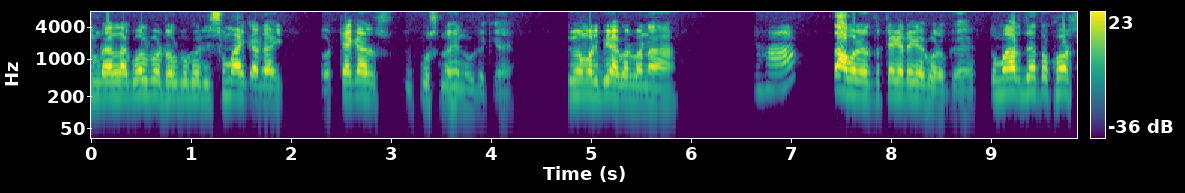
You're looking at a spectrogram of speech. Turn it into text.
আমরা গল্প টল্প করি সময় কাটাই আবার টাকার প্রশ্ন হেন উঠে কে? তুমি আমার বিয়া করবা না? হ্যাঁ। তা আবার এত টাকা টাকা করো কে? তোমার যত খরচ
